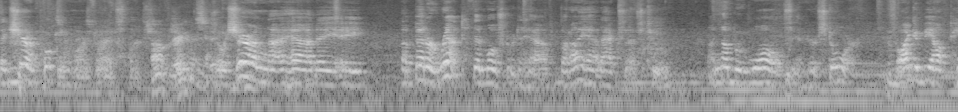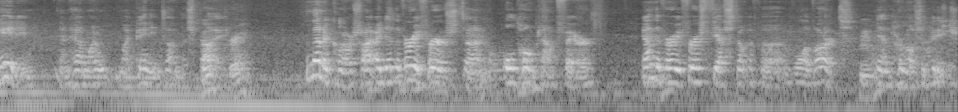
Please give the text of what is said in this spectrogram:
Like Sharon Polkinghorn, for instance. oh, great. So Sharon uh, had a, a, a better rent than most would have, but I had access to a number of walls in her store. So I could be out painting and have my, my paintings on display. Oh, great. And then, of course, I, I did the very first uh, Old Hometown Fair and the very first Fiesta of uh, Wall of Arts Mhm. in Hermosa Beach.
